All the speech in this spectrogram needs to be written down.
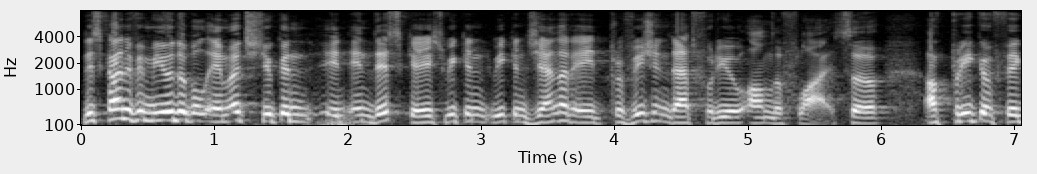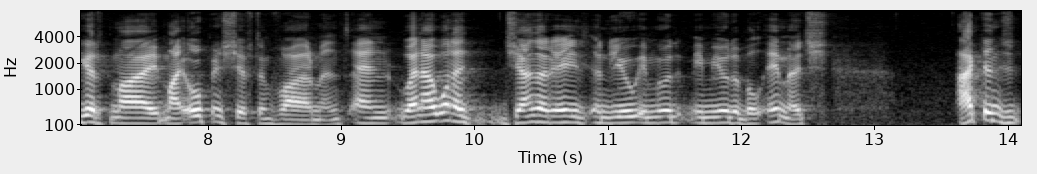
This kind of immutable image, you can, in, in this case, we can, we can generate, provision that for you on the fly. So I've pre-configured my, my OpenShift environment. And when I want to generate a new immutable image, I can,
